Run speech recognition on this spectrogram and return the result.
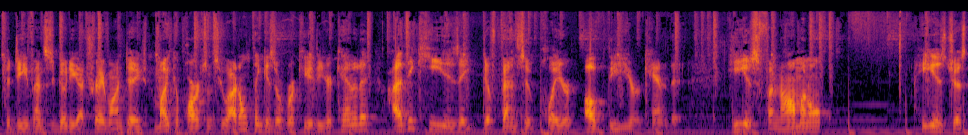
The defense is good. You got Trevon Diggs, Micah Parsons, who I don't think is a Rookie of the Year candidate. I think he is a Defensive Player of the Year candidate. He is phenomenal. He is just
